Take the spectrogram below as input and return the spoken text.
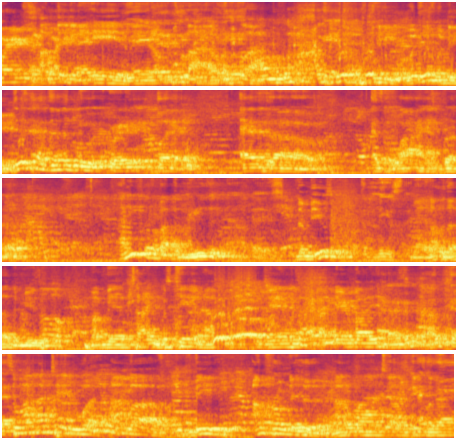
Works. thinking ahead, man. The fly, the fly. Okay, What? This has nothing to do with credit, but as um, as a wise brother, how do you feel about the music nowadays? The music? The music. Man, I love the music. My man Titan was kicking out jamming like everybody else. Okay. So I, I tell you what, I'm uh me, I'm from the hood. I don't mind telling people that.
